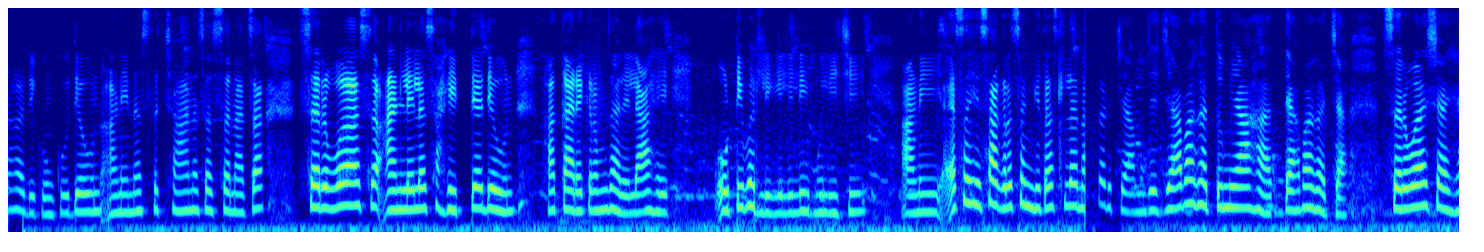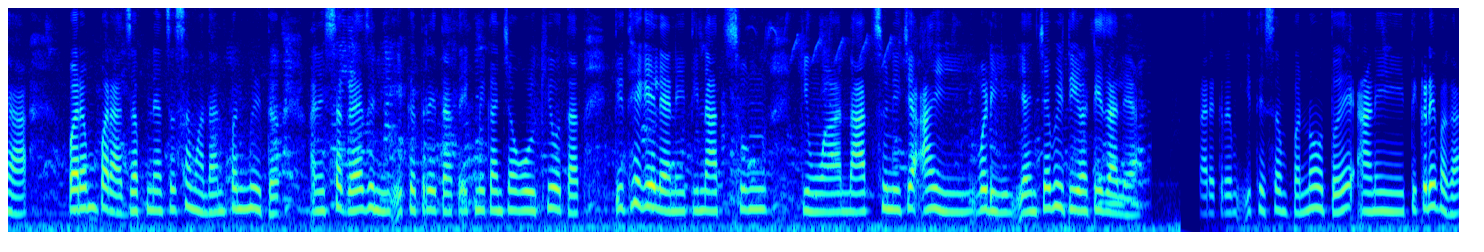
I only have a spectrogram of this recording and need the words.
हळदी कुंकू देऊन आणि नसतं छान असा सणाचा सर्व असं आणलेलं साहित्य देऊन हा कार्यक्रम झालेला आहे. ओटी भरली गेलेली मुलीची. आणि असं हे सागर संगीत असलं ना कडच्या म्हणजे ज्या भागात तुम्ही आहात त्या भागाच्या सर्व अशा ह्या परंपरा जपण्याचं समाधान पण मिळतं. आणि सगळ्याजणी एकत्र येतात एकमेकांच्या ओळखी होतात. तिथे गेल्याने ती नाचसून किंवा नाचसुनीच्या आई वडील यांच्या भेटीगाठी झाल्या. कार्यक्रम इथे संपन्न होतोय आणि तिकडे बघा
